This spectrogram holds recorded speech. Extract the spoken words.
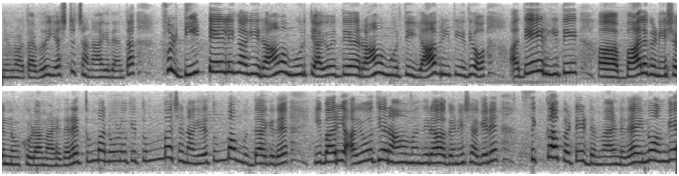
ನೀವು ನೋಡ್ತಾ ಇರ್ಬೋದು. ಎಷ್ಟು ಚೆನ್ನಾಗಿದೆ ಅಂತ ಫುಲ್ ಡೀಟೇಲಿಂಗ್ ಆಗಿ ರಾಮಮೂರ್ತಿ, ಅಯೋಧ್ಯೆಯ ರಾಮಮೂರ್ತಿ ಯಾವ ರೀತಿ ಇದೆಯೋ ಅದೇ ರೀತಿ ಬಾಲಗಣೇಶನ್ನು ಕೂಡ ಮಾಡಿದ್ದಾರೆ. ತುಂಬ ನೋಡೋಕೆ ತುಂಬ ಚೆನ್ನಾಗಿದೆ, ತುಂಬ ಮುದ್ದಾಗಿದೆ. ಈ ಬಾರಿ ಅಯೋಧ್ಯೆ ರಾಮ ಮಂದಿರ ಗಣೇಶಗೆ ಸಿಕ್ಕಾಪಟ್ಟೆ ಡಿಮ್ಯಾಂಡ್ ಇದೆ. ಇನ್ನು ಹಂಗೆ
